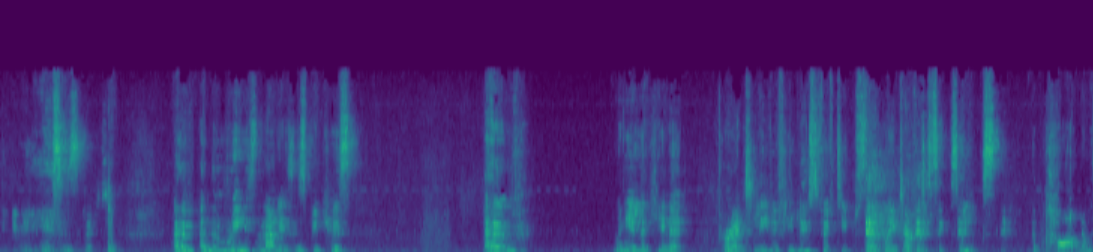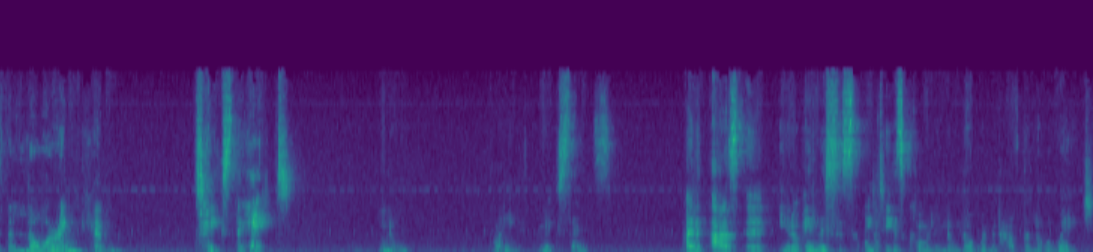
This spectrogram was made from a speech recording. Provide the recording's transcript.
it really is, isn't it? Um, and the reason that is, is because um, when you're looking at parental leave, if you lose 50% wage after six weeks, the partner with the lower income takes the hit. You know, right, makes sense. And as a, you know, in this society, it's commonly known that women have the lower wage.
